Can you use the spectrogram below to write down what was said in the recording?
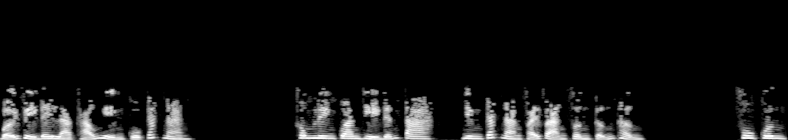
bởi vì đây là khảo nghiệm của các nàng. Không liên quan gì đến ta, nhưng các nàng phải vạn phần cẩn thận. Phu quân,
